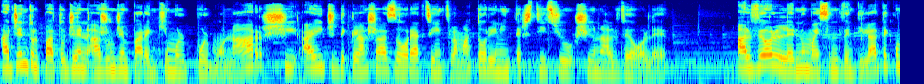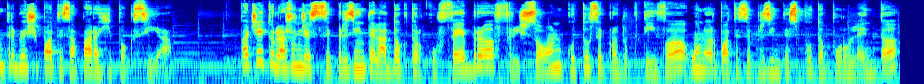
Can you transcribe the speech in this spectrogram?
Agentul patogen ajunge în parenchimul pulmonar și aici declanșează o reacție inflamatorie în interstițiu și în alveole. Alveolele nu mai sunt ventilate cum trebuie și poate să apară hipoxia. Pacientul ajunge să se prezinte la doctor cu febră, frison, cu tuse productivă, uneori poate să prezinte spută purulentă,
